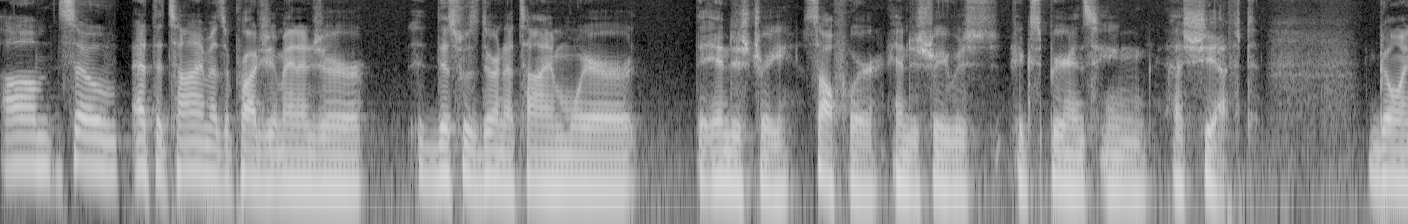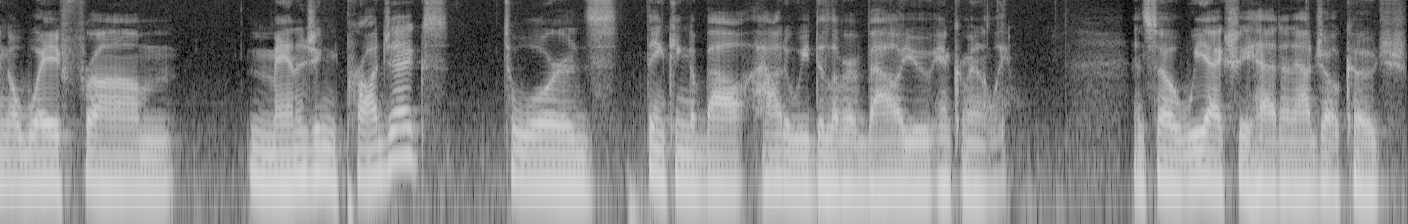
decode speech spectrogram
Um, so at the time, as a project manager, this was during a time where the industry, software industry, was experiencing a shift, going away from managing projects towards thinking about how do we deliver value incrementally. And so we actually had an agile coach.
